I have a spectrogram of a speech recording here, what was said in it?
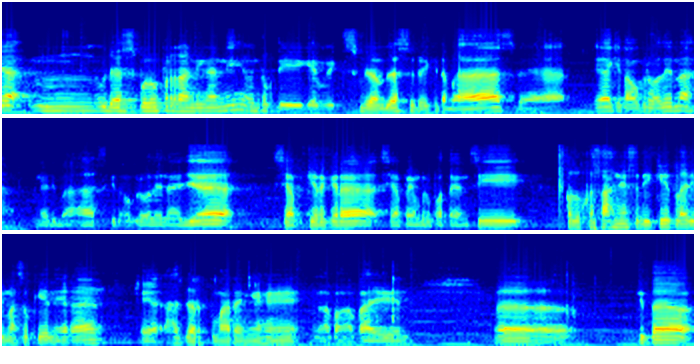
ya, mm, udah 10 pertandingan nih untuk di game week 19 sudah kita bahas, sudah ya kita obrolin lah, nggak dibahas, kita obrolin aja. Siapa kira-kira siapa yang berpotensi, kalau kesahnya sedikit lah dimasukin ya kan. Kayak Hazard kemarin ngehe, ngapa-ngapain. Eh kita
